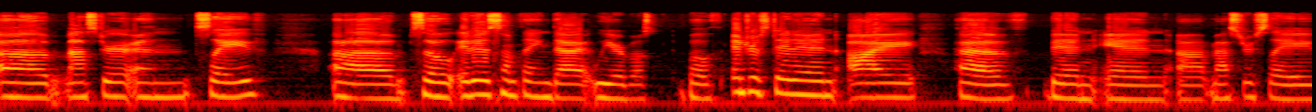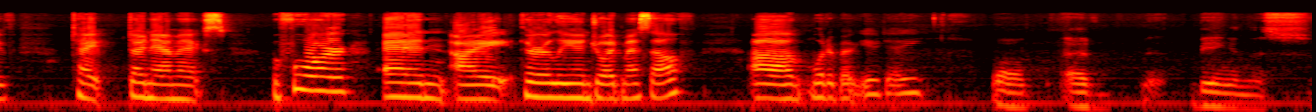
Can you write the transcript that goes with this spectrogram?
uh, master and slave. Um, so it is something that we are both both interested in. I have been in uh, master slave type dynamics before, and I thoroughly enjoyed myself. Um, what about you, Daddy? Well, being in this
